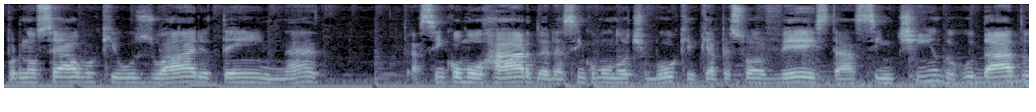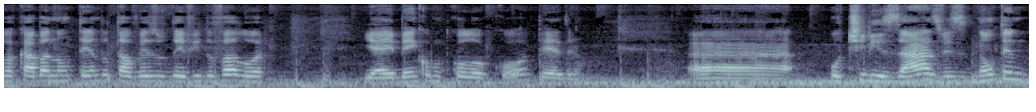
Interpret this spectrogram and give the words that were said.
por não ser algo que o usuário tem, né, assim como o hardware, assim como o notebook, que a pessoa vê, está sentindo, o dado acaba não tendo talvez o devido valor. E aí, bem como colocou, Pedro, uh, utilizar, às vezes, não tendo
